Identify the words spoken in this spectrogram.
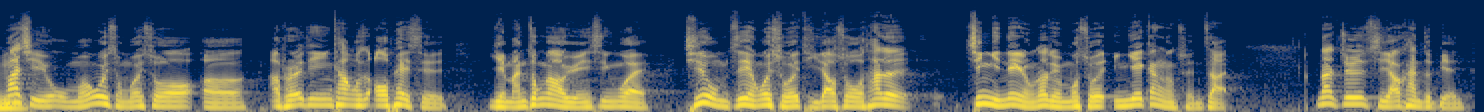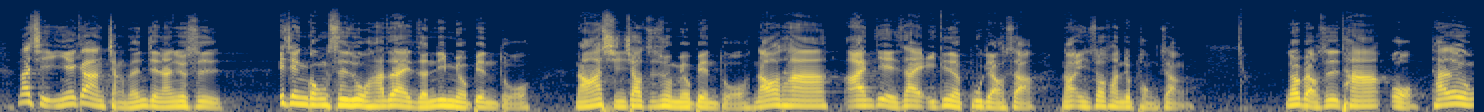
那其实我们为什么会说呃 operating income 或是 OPEX 也蛮重要的原因，是因为其实我们之前会所谓提到说它的经营内容到底有没有所谓营业杠杆存在，那就是其实要看这边。那其实营业杠杆讲的很简单，就是一间公司如果它在人力没有变多，然后它行销支出没有变多，然后它 R&D 也在一定的步调上，然后营收突然就膨胀了。那表示他哦，他用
